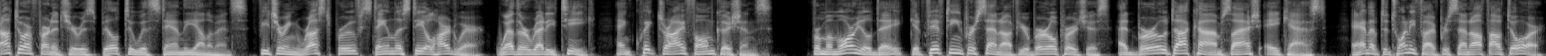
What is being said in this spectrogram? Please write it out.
outdoor furniture is built to withstand the elements, featuring rust-proof stainless steel hardware, weather-ready teak, and quick-dry foam cushions. For Memorial Day, get 15% off your Burrow purchase at burrow.com slash ACAST and up to 25% off outdoor.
